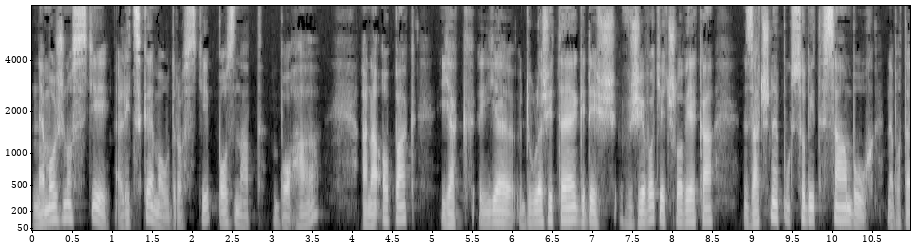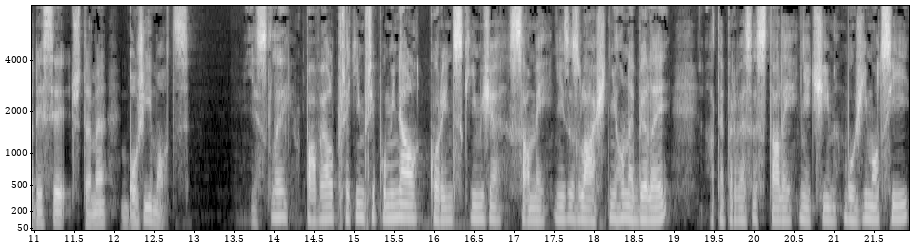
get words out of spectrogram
nemožnosti lidské moudrosti poznat Boha a naopak, jak je důležité, když v životě člověka začne působit sám Bůh, nebo tady si čteme Boží moc. Jestli Pavel předtím připomínal korinským, že sami nic zvláštního nebyli a teprve se stali něčím boží mocí,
